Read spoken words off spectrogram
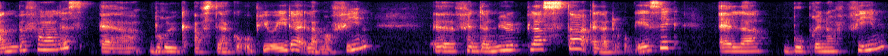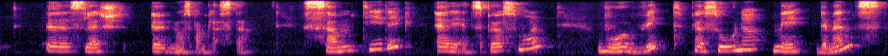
anbefales, er bruk av sterke opioider eller morfin, eh, fentanylplaster eller drogesik eller buprenorfin slash norspanplaster. Samtidig er det et spørsmål hvorvidt personer med demens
